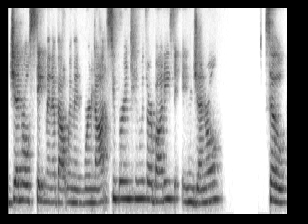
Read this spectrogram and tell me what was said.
general statement about women, we're not super in tune with our bodies in general. So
